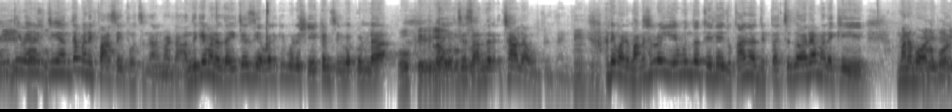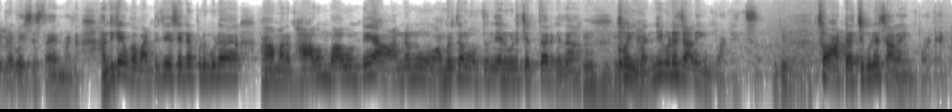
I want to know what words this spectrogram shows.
నెగిటివ్ ఎనర్జీ అంతా మనకి పాస్ అయిపోతుంది అనమాట అందుకే మనం దయచేసి ఎవరికి కూడా షేక్ హ్యాండ్స్ ఇవ్వకుండా ఓకే ఇలా కూడా దయచేసి అందరు చాలా ఉంటుందండి. అంటే వాడి మనసులో ఏముందో తెలియదు కానీ అది టచ్ ద్వారా మనకి మన బాడీలో ప్రవేశిస్తాయి అనమాట అందుకే ఒక వంట చేసేటప్పుడు కూడా మన భావం బాగుంటే ఆ అన్నము అమృతం అవుతుంది అని కూడా చెప్తారు కదా. సో ఇవన్నీ కూడా చాలా ఇంపార్టెన్స్. సో ఆ టచ్ కూడా చాలా ఇంపార్టెంట్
